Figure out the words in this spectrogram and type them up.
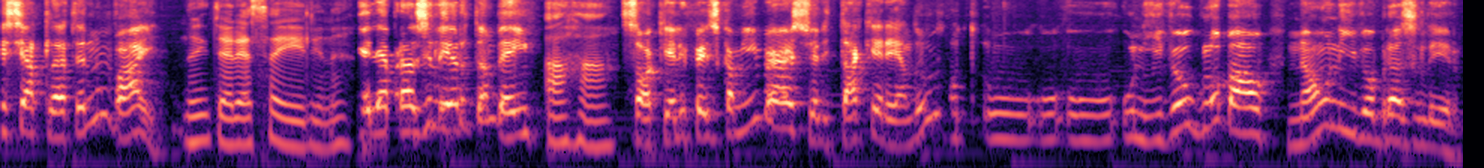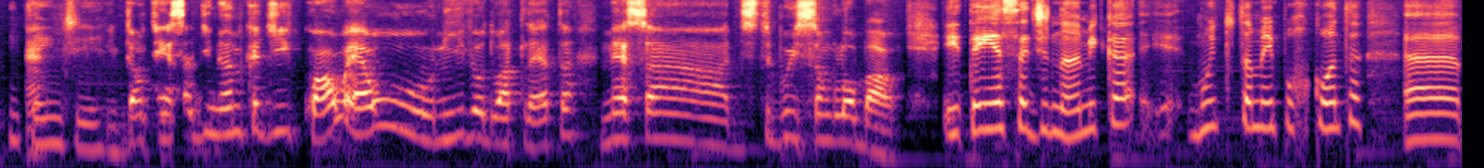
esse atleta ele não vai. Não interessa a ele, né? Ele é brasileiro também. Aham. Só que ele fez o caminho inverso. Ele tá querendo o, o, o, o nível global, não o nível brasileiro. né? Entendi. Então tem essa dinâmica de qual é o nível do atleta nessa distribuição global. E tem essa dinâmica eh, muito também por conta, ah,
